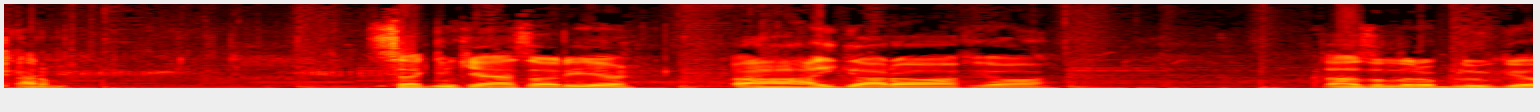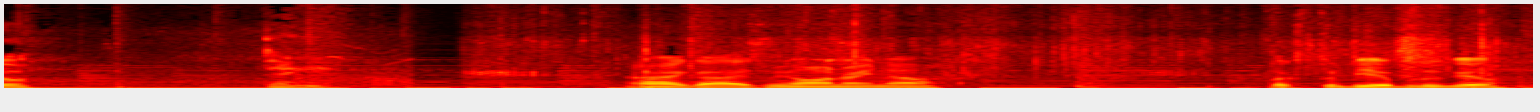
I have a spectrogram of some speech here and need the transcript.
Got him. Second cast out here. Ah, oh, he got off, y'all. That was a little bluegill. Dang it. All right, guys, we on right now. Looks to be a bluegill.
